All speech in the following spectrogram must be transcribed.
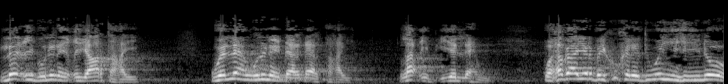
lacibun inay ciyaar tahay wa inay dheeldheel tahay. Lacib iyo lahwi waxoogaa yar bay ku kala duwan yihiinoo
